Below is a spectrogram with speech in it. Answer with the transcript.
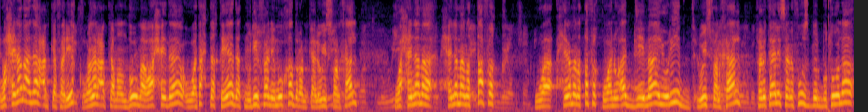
وحينما نلعب كفريق ونلعب كمنظومة واحدة وتحت قيادة مدير فني مخضرم كلويس فان خال وحينما حينما نتفق وحينما نتفق ونؤدي ما يريد لويس فان خال فبالتالي سنفوز بالبطولة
